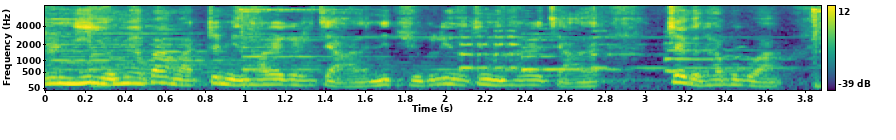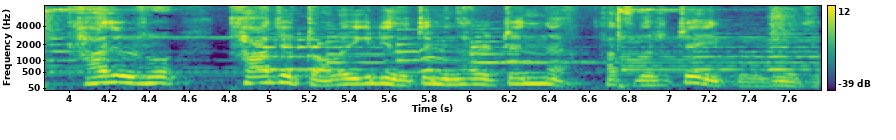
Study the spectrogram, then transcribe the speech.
就是你有没有办法证明它这个是假的？你举个例子证明它是假的，这个他不管，他就是说，他就找了一个例子证明它是真的，他指的是这一步路子，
